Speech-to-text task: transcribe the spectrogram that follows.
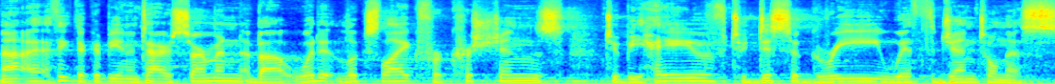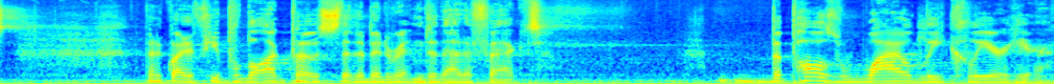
Now, I think there could be an entire sermon about what it looks like for Christians to behave, to disagree with gentleness. Been quite a few blog posts that have been written to that effect. But Paul's wildly clear here.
